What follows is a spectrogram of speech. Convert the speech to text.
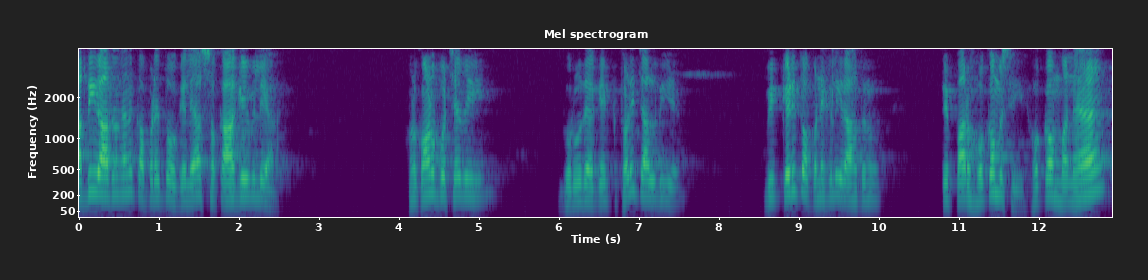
ਅੱਧੀ ਰਾਤ ਨੂੰ ਕਹਿੰਦੇ ਕੱਪੜੇ ਧੋ ਕੇ ਲਿਆ, ਸੁਕਾ ਕੇ ਵੀ ਲਿਆ। ਹੁਣ ਕੌਣ ਪੁੱਛੇ ਵੀ, ਗੁਰੂ ਦੇ ਅੱਗੇ ਥੋੜੀ ਚੱਲਦੀ ਹੈ? ਵੀ ਕਿਹੜੀ ਧੁੱਪ ਨਿਕਲੀ ਰਾਤ ਨੂੰ? ਤੇ ਪਰ ਹੁਕਮ ਸੀ, ਹੁਕਮ ਮੰਨਿਆ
